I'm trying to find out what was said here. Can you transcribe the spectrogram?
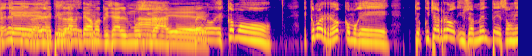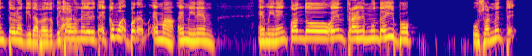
no es el que- estilo, el no es que estilo, el solamente vamos a escuchar música Ah, de- Pero es como, es como el rock, como que tú escuchas rock y usualmente son gente blanquita, pero tú escuchas Claro. un negrito. Es como, es más, Eminem. Eminem cuando entra en el mundo de hip hop, usualmente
